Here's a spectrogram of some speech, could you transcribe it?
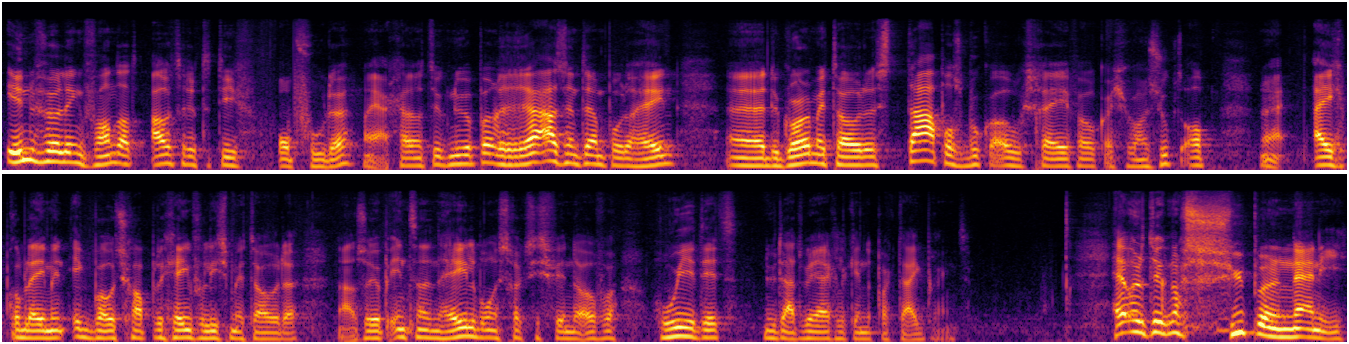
invulling van dat autoritatief opvoeden. Nou ja, ik ga er natuurlijk nu op een razend tempo doorheen. Uh, de GOR-methode, stapels boeken over geschreven, ook als je gewoon zoekt op nou eigen problemen in ik-boodschappen, geen verliesmethode. Nou, zul je op internet een heleboel instructies vinden over hoe je dit nu daadwerkelijk in de praktijk brengt. Hebben we natuurlijk nog Super Nanny.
